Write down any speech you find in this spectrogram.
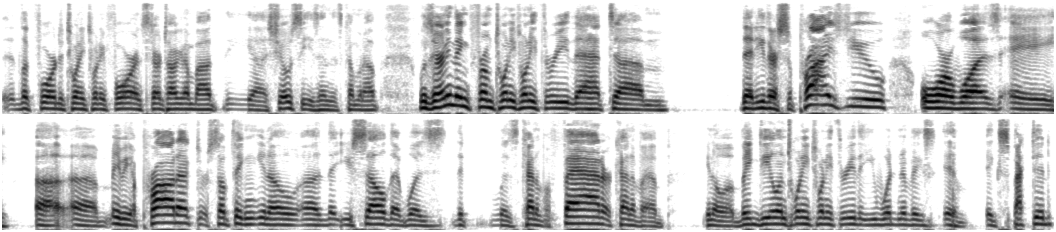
look forward to 2024 and start talking about the uh, show season that's coming up. Was there anything from 2023 that um, that either surprised you or was a uh, uh, maybe a product or something you know uh, that you sell that was that was kind of a fad or kind of a you know a big deal in 2023 that you wouldn't have ex- have expected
